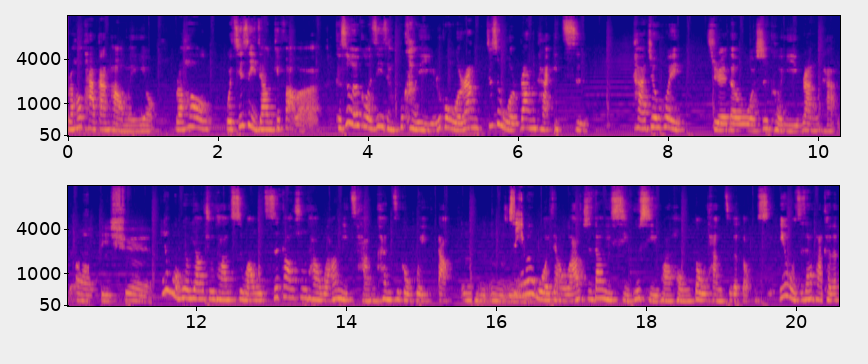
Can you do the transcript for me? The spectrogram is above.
然后他刚好没有，然后我其实已经要 give up 了，可是我又跟我自己讲不可以，如果我让，就是我让他一次，他就会觉得我是可以让他的。哦，的确，因为我没有要求他吃完，我只是告诉他我要你尝看这个味道。嗯嗯，嗯，就是因为我讲我要知道你喜不喜欢红豆汤这个东西，因为我知道他可能。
